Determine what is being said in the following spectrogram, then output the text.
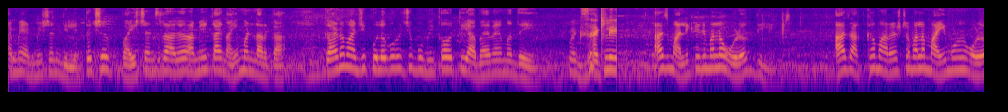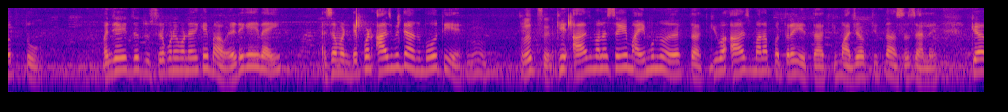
आम्ही ॲडमिशन दिले. अध्यक्ष व्हाईस चान्सलर आल्यावर आम्ही काय नाही म्हणणार का? कारण माझी कुलगुरूची भूमिका होती अभायमयमध्ये एक्झॅक्टली आज मालिकेने मला ओळख दिली. आज अख्खा महाराष्ट्र मला माई म्हणून ओळखतो. म्हणजे जर दुसरं कोणी म्हणाले की बावळटे काही बाई असं म्हणते. पण आज मी ते अनुभवतीये. की आज मला सगळे माई म्हणून ओळखतात किंवा आज मला पत्र येतात की माझ्या बाबतीतनं असं झालंय. किंवा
